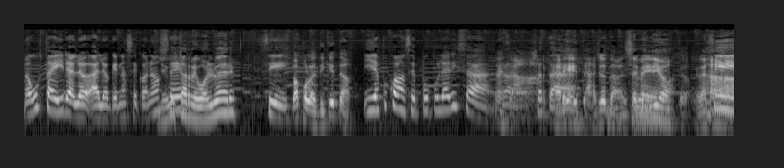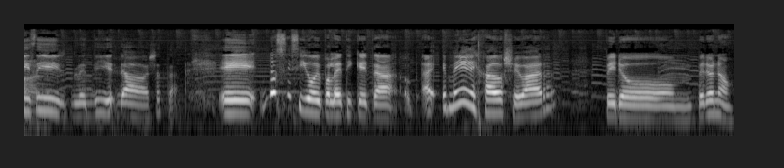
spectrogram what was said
Me gusta ir a lo, a lo que no se conoce. ¿Le gusta revolver? Sí. ¿Va por la etiqueta? Y después cuando se populariza, no, está, ya está. Careta, yo estaba en Se vendió. cemento. Sí, sí, vendí, no, ya está. Eh, no sé si voy por la etiqueta. Ah, Me he dejado llevar, pero, pero no,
